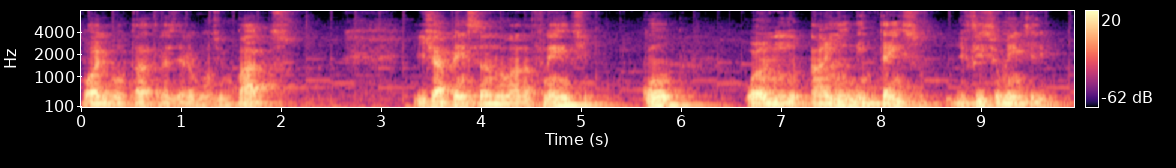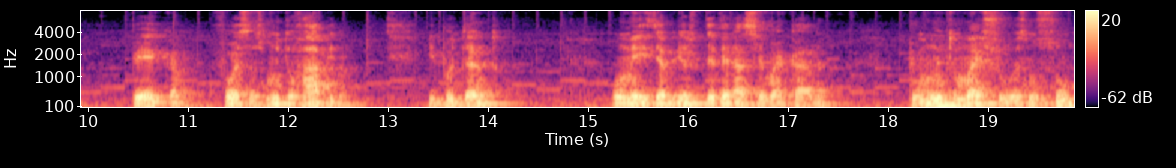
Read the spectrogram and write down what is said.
Pode voltar a trazer alguns impactos. E já pensando lá na frente, com o El Ninho ainda intenso, dificilmente ele perca forças muito rápido e, portanto, o mês de abril deverá ser marcado por muito mais chuvas no sul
